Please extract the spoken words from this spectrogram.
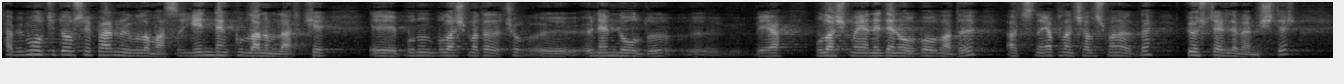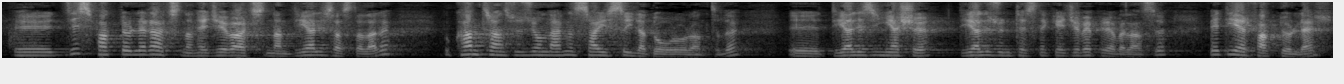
Tabii multidose heparin uygulaması, yeniden kullanımlar ki e, bunun bulaşmada da çok e, önemli olduğu e, veya bulaşmaya neden olup olmadığı açısından yapılan çalışmalarda da gösterilememiştir. E, risk faktörleri açısından, HCV açısından diyaliz hastaları bu kan transfüzyonlarının sayısıyla doğru orantılı. E, diyalizin yaşı, diyaliz ünitesindeki HCV prevalansı ve diğer faktörler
